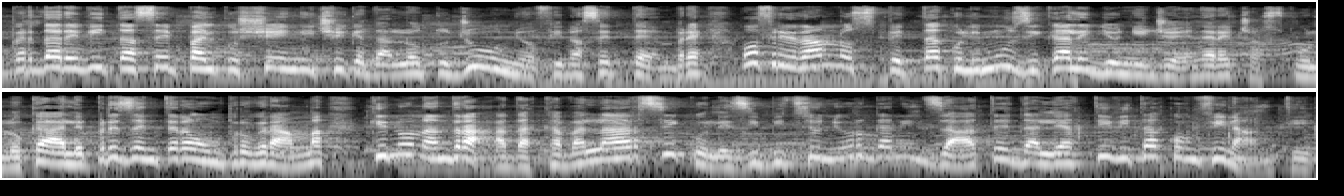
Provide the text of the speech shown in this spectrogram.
per dare vita a sei palcoscenici che dall'8 giugno fino a settembre offriranno spettacoli musicali di ogni genere. Ciascun locale presenterà un programma che non andrà ad accavallarsi con le esibizioni organizzate dalle attività confinanti.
